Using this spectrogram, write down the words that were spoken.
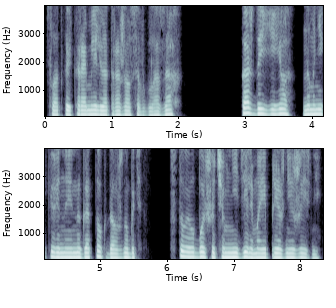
сладкой карамелью отражался в глазах. Каждый ее наманикюренный ноготок, должно быть, стоил больше, чем неделя моей прежней жизни.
